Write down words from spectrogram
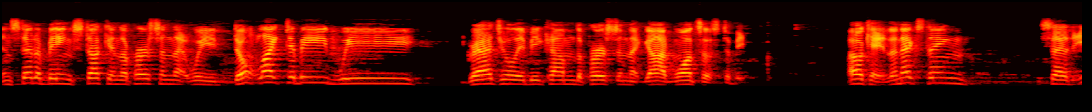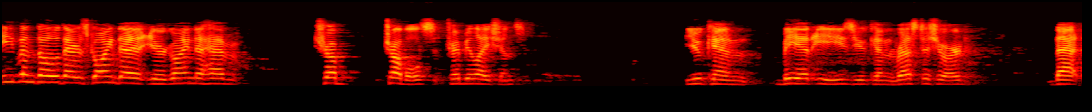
Instead of being stuck in the person that we don't like to be, we gradually become the person that God wants us to be. Okay, the next thing said, even though there's going to you're going to have trub, troubles, tribulations, you can be at ease, you can rest assured that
